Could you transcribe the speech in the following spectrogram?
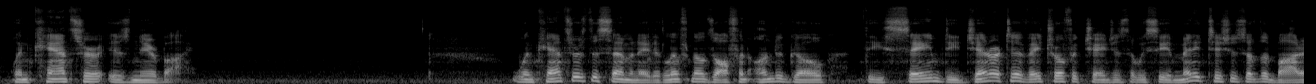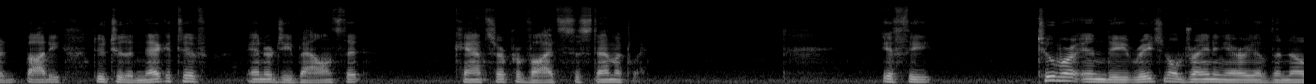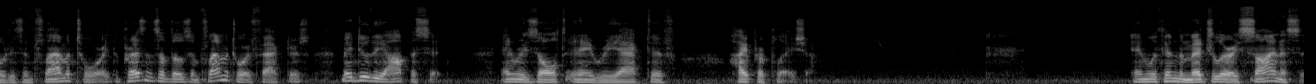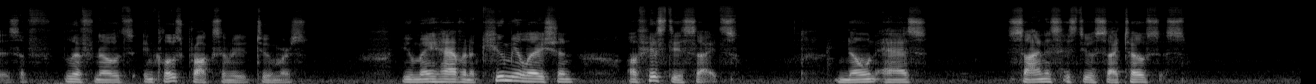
when cancer is nearby. When cancer is disseminated, lymph nodes often undergo the same degenerative atrophic changes that we see in many tissues of the body, due to the negative energy balance that cancer provides systemically. If the tumor in the regional draining area of the node is inflammatory, the presence of those inflammatory factors may do the opposite and result in a reactive hyperplasia. And within the medullary sinuses of lymph nodes in close proximity to tumors, you may have an accumulation of histiocytes, known as sinus histiocytosis.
